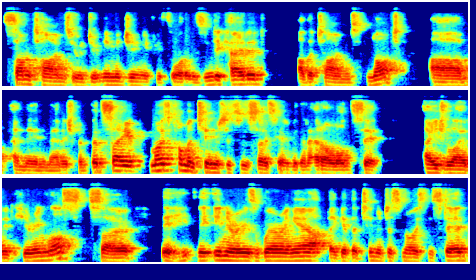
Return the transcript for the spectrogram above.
Sometimes you would do imaging if you thought it was indicated, other times not, um, and then management. But say most common tinnitus is associated with an adult onset age-related hearing loss. So the, the inner ears are wearing out, they get the tinnitus noise instead.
